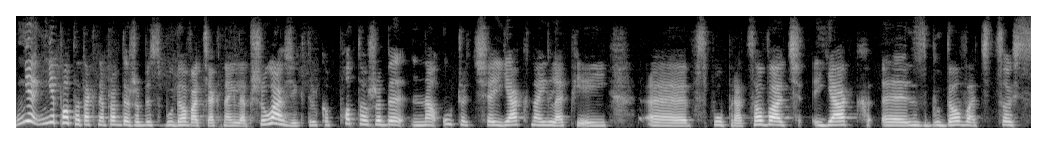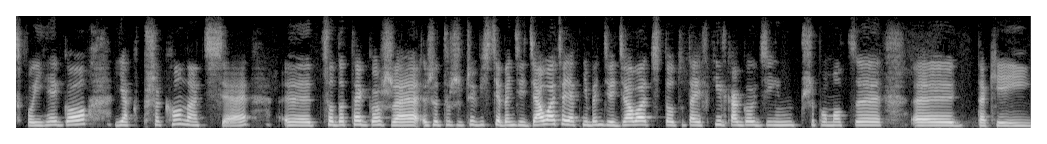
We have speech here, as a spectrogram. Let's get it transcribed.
nie, nie po to tak naprawdę, żeby zbudować jak najlepszy łazik, tylko po to, żeby nauczyć się jak najlepiej E, współpracować, jak e, zbudować coś swojego, jak przekonać się e, co do tego, że, że to rzeczywiście będzie działać, a jak nie będzie działać, to tutaj w kilka godzin przy pomocy takiej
